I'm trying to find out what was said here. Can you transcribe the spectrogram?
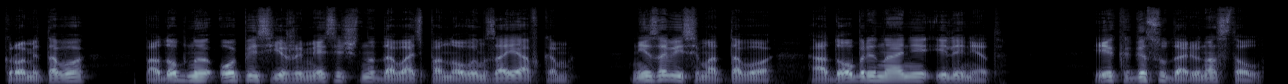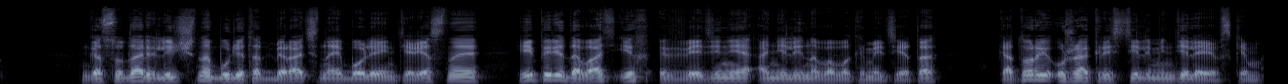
Кроме того, подобную опись ежемесячно давать по новым заявкам, независимо от того, одобрены они или нет. И к государю на стол. Государь лично будет отбирать наиболее интересные и передавать их в ведение Анилинового комитета, который уже окрестили Менделеевским,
